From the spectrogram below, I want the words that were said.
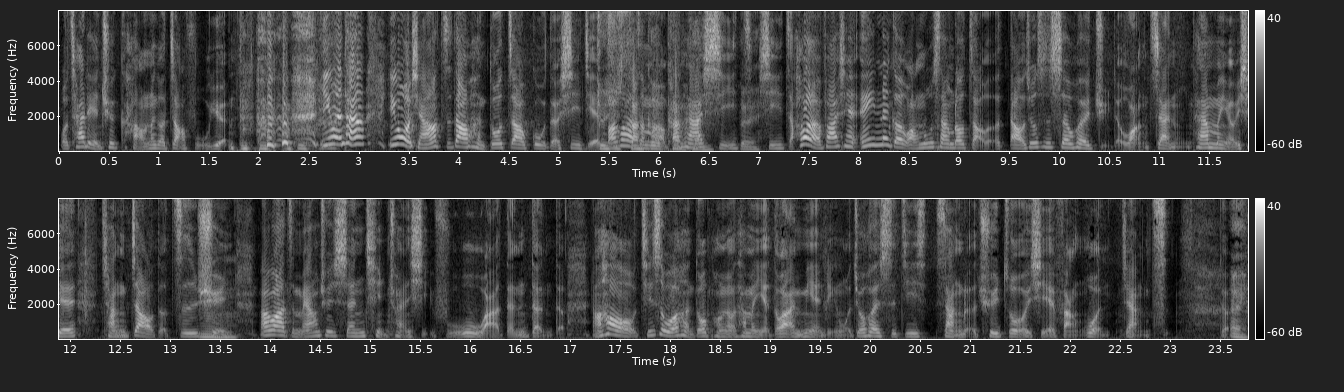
我差点去考那个照服员，因为他因为我想要知道很多照顾的细节，包括怎么帮他洗洗澡。后来发现，哎，那个网络上都找得到，就是社会局的网站，他们有一些长照的资讯，包括怎么样去申请传洗服务啊等等的。然后，其实我很多朋友他们也都在面临，我就会实际上的去做一些访问，这样子。哎，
